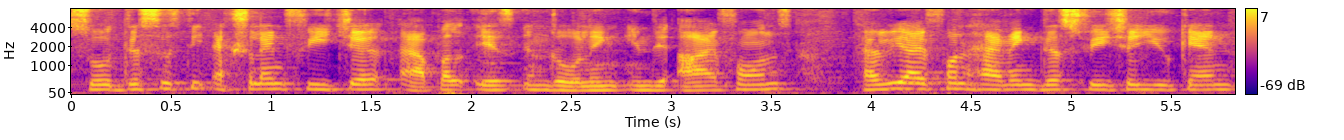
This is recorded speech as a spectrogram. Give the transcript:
so this is the excellent feature apple is enrolling in the iphones. Every iphone having this feature you can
